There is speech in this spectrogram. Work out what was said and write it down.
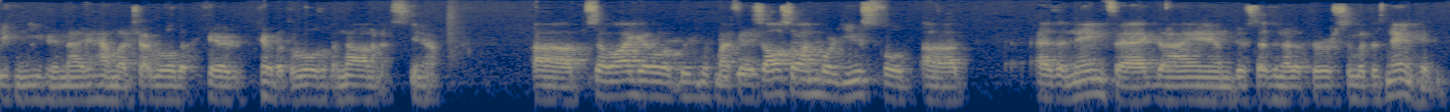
you can, you can imagine how much I will care, care about the rules of Anonymous, you know. Uh, so I go with, with my face. Also, I'm more useful uh, as a name fag than I am just as another person with his name hidden.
